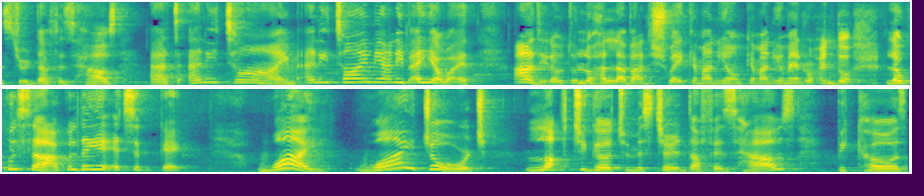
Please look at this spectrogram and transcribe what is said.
Mr. Duffy's house at any time any time يعني بأي وقت عادي لو تقول له هلا بعد شوي كمان يوم كمان يومين روح عنده لو كل ساعة كل دقيقة it's okay why why George loved to go to Mr. Duffy's house because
